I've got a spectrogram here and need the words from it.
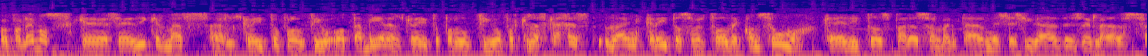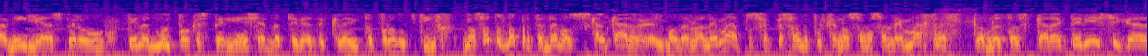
Proponemos que se dediquen más al crédito productivo o también al crédito productivo, porque las cajas dan créditos sobre todo de consumo, créditos para solventar necesidades de las familias, pero tienen muy poca experiencia en materia de crédito productivo. Nosotros no pretendemos calcar el modelo alemán, pues empezando porque no somos alemanes, con nuestras características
